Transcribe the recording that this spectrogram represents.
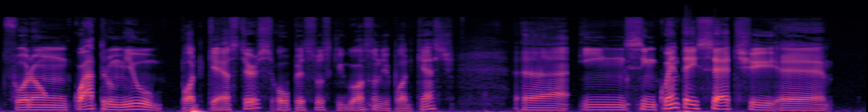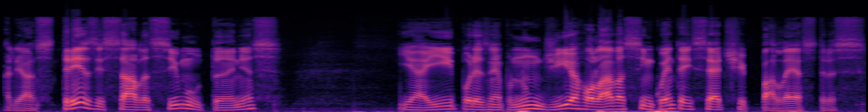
foram 4 mil podcasters, ou pessoas que gostam de podcast, uh, em 57, é, aliás, 13 salas simultâneas. E aí, por exemplo, num dia rolava 57 palestras,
